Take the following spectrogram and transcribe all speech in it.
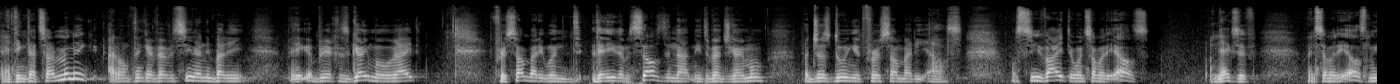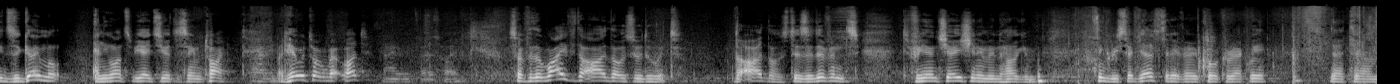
And I think that's our minig. I don't think I've ever seen anybody make a berchas agayim, right? For somebody when they themselves did not need to bench gaimel, but just doing it for somebody else. We'll see weiter when somebody else, next if when somebody else needs a gaimel and he wants to be Yitzhak at the same time. But here we're talking about what? So for the wife, there are those who do it. There are those. There's a different differentiation in Minhagim. I think we said yesterday, very cool, correctly, that um,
